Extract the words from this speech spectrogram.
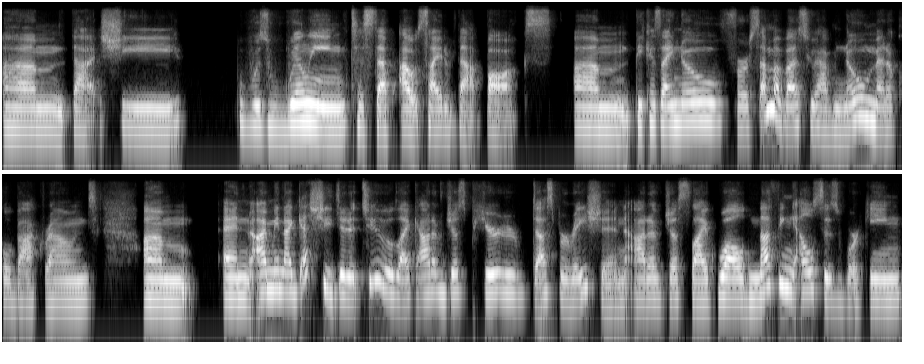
um, that she was willing to step outside of that box um, because I know for some of us who have no medical background, um, and I mean, I guess she did it too, like out of just pure desperation, out of just like, well, nothing else is working.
